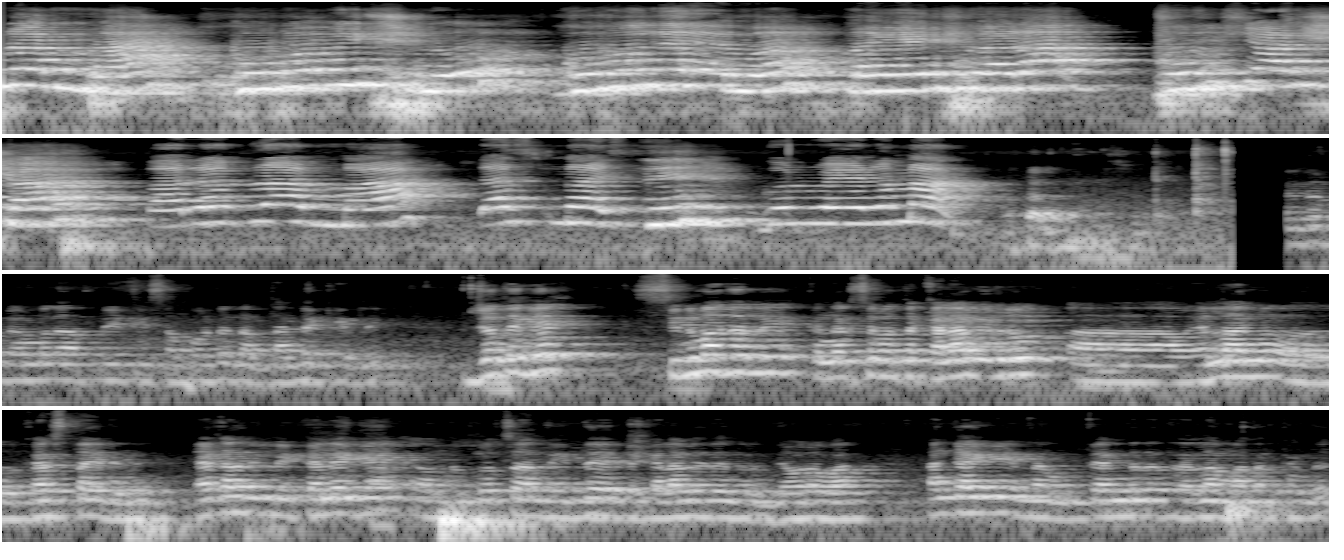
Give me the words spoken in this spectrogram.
ಬ್ರಹ್ಮ ಗುರು ವಿಷ್ಣು ಗುರುದೇವ ಮಹೇಶ್ವರ ಗುರು ಸಾಕ್ಷಾತ್ ಪರಬ್ರಹ್ಮ ತಸ್ಮೈ ಶ್ರೀ ಗುರುವೇ ನಮಃ ಎಲ್ಲರ ಬೆಂಬಲ ಪ್ರೀತಿ ಸಪೋರ್ಟ್ ನಮ್ಮ ತಂಡಕ್ಕೆ ಇರಲಿ. ಜೊತೆಗೆ ಸಿನಿಮಾದಲ್ಲಿ ನಡೆಸಿರುವಂತ ಕಲಾವಿದರು ಎಲ್ಲಾನು ಕರೆಸ್ತಾ ಇದ್ದೀನಿ. ಯಾಕಂದ್ರೆ ಇಲ್ಲಿ ಕಲೆಗೆ ಒಂದು ಪ್ರೋತ್ಸಾಹ ಇದ್ದೇ ಇರುತ್ತೆ ಕಲಾವಿದರ ಗೌರವ. ಹಂಗಾಗಿ ನಮ್ಮ ತಂಡದ ಹತ್ರ ಎಲ್ಲ ಮಾತಾಡ್ಕೊಂಡು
